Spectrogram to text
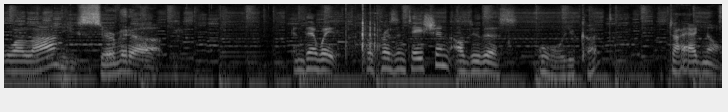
voila. You serve it up. And then wait, for presentation, I'll do this. Oh, you cut? Diagonal.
